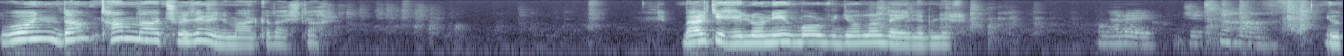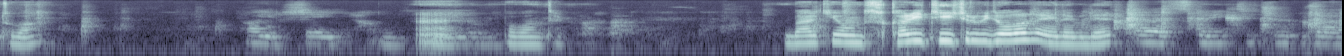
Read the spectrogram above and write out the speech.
Bu oyunu da tam daha çözemedim arkadaşlar. Belki Hello Neighbor videoları da gelebilir Nereye. YouTube'a. Hayır şey. He, babam telefonu. Belki on Scary Teacher videoları da gelebilir. Evet Scary Teacher güzel.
